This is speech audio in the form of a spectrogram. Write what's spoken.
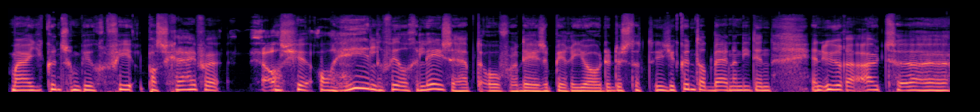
Maar je kunt zo'n biografie pas schrijven als je al heel veel gelezen hebt over deze periode. Dus dat, je kunt dat bijna niet in, in uren uit, uh,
